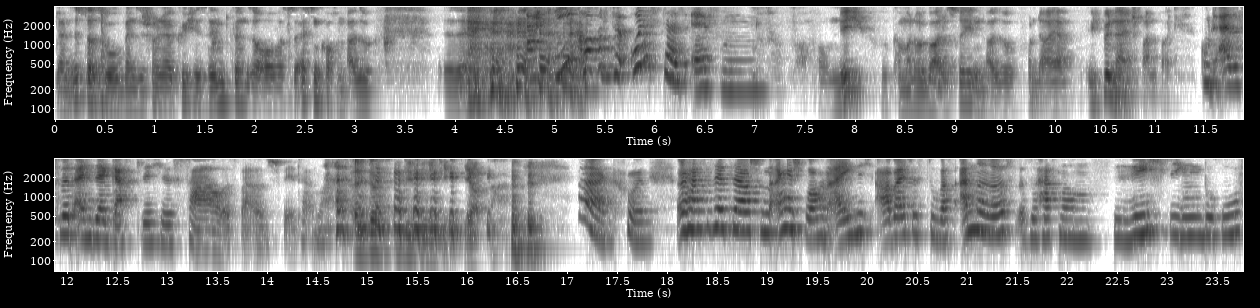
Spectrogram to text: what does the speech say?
dann ist das so. Wenn sie schon in der Küche sind, können sie auch was zu essen kochen. Also. Äh Ach, die kochen für uns das Essen. Warum nicht? Kann man nur über alles reden. Also von daher, ich bin da entspannt bei. Gut, also es wird ein sehr gastliches Pfarrhaus bei uns später mal. Äh, das definitiv, ja. Ah, cool. Und du hast es jetzt ja auch schon angesprochen. Eigentlich arbeitest du was anderes. Also hast noch einen richtigen Beruf.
